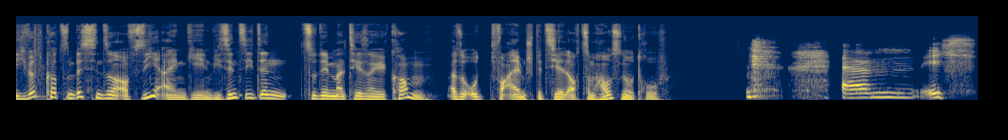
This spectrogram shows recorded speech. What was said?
Ich würde kurz ein bisschen so auf Sie eingehen. Wie sind Sie denn zu den Maltesern gekommen? Also und vor allem speziell auch zum Hausnotruf. ähm, ich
